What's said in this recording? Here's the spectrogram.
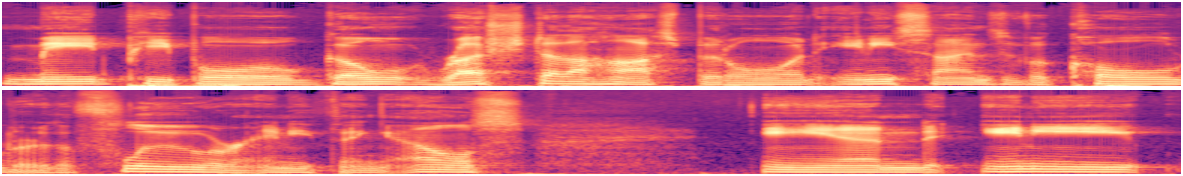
made people go rush to the hospital at any signs of a cold or the flu or anything else and any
